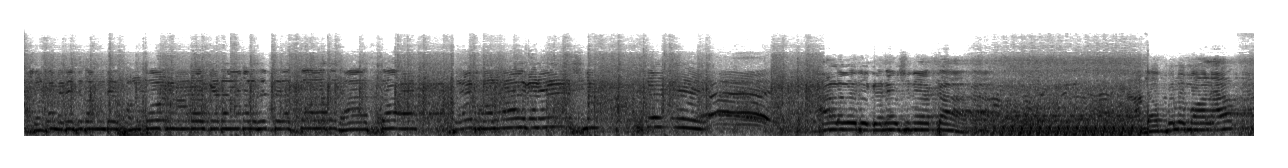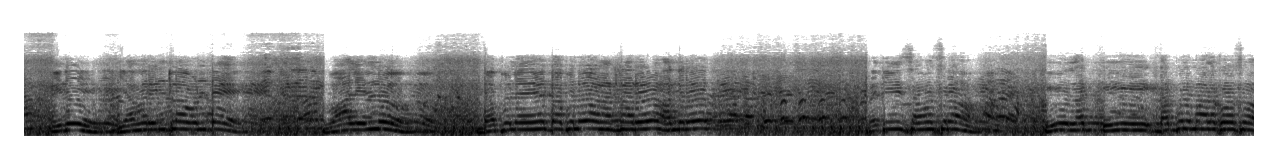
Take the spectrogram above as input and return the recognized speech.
శతమితి శతం సంపూర్ణ ఆరోగ్యదామల గణేషుని యొక్క డబ్బులు మాల ఇది ఎవరింట్లో ఉంటే వాళ్ళ ఇల్లు డబ్బులే డబ్బులు అని అంటున్నారు అందరూ. ప్రతి సంవత్సరం ఈ ఈ డబ్బుల మాల కోసం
